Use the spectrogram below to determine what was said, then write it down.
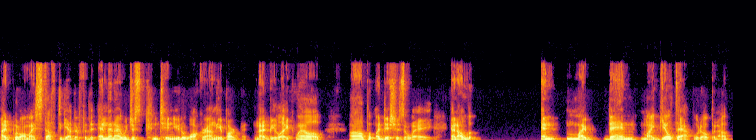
I'd put all my stuff together for the, and then I would just continue to walk around the apartment. And I'd be like, well, I'll put my dishes away and I'll look. And my, then my guilt app would open up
